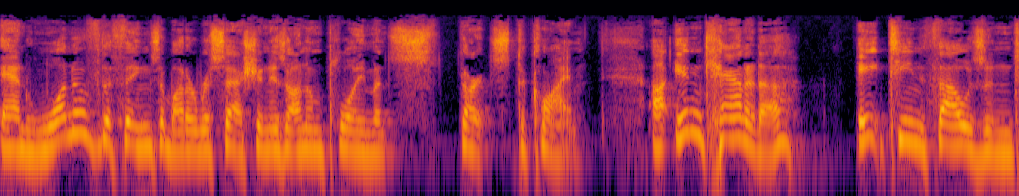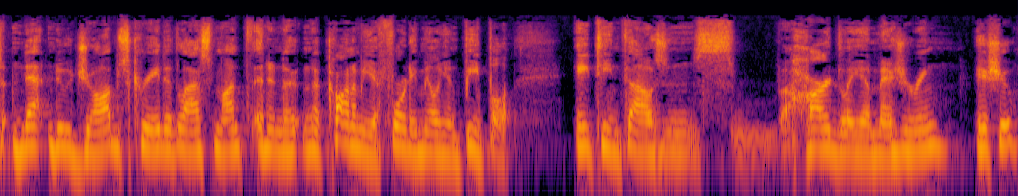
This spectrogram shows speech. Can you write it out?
And one of the things about a recession is unemployment starts to climb. Uh, in Canada, 18,000 net new jobs created last month in an, an economy of 40 million people. 18,000's hardly a measuring issue.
